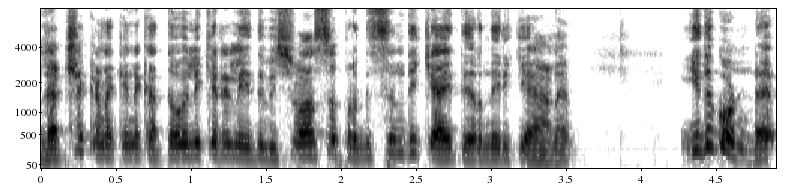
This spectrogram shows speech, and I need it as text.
ലക്ഷക്കണക്കിന് കത്തോലിക്കരിൽ ഇത് വിശ്വാസ പ്രതിസന്ധിക്കായി തീർന്നിരിക്കുകയാണ്. ഇതുകൊണ്ട്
